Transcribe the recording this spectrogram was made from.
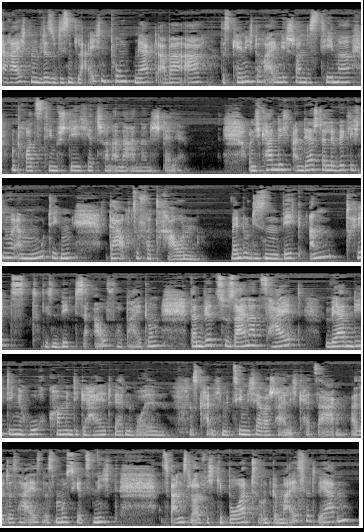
erreicht man wieder so diesen gleichen Punkt, merkt aber, ah, das kenne ich doch eigentlich schon, das Thema, und trotzdem stehe ich jetzt schon an einer anderen Stelle. Und ich kann dich an der Stelle wirklich nur ermutigen, da auch zu vertrauen wenn du diesen Weg antrittst, diesen Weg dieser Aufarbeitung, dann wird zu seiner Zeit werden die Dinge hochkommen, die geheilt werden wollen. Das kann ich mit ziemlicher Wahrscheinlichkeit sagen. Also das heißt, es muss jetzt nicht zwangsläufig gebohrt und gemeißelt werden,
